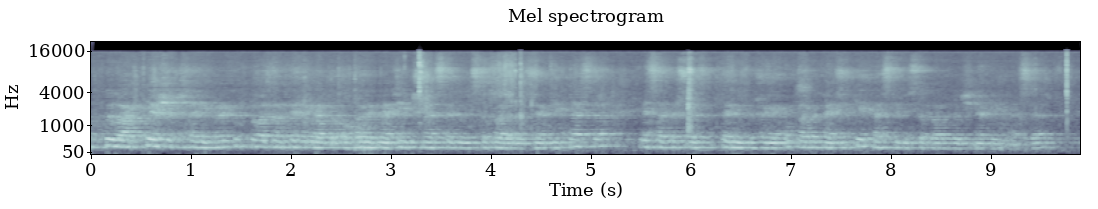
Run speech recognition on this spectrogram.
odbyła pierwsze czytanie projektu. Wprowadzam termin autopoprawek na dzień 13 listopada godzina 15 i ostateczny termin zgłoszenia poprawek na dzień 15 listopada godzina 15.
